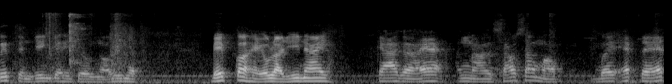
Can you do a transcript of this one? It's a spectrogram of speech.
bếp dành riêng cho thị trường nội địa Nhật. Bếp có hiệu là Rinnai KGE N661 VFTS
